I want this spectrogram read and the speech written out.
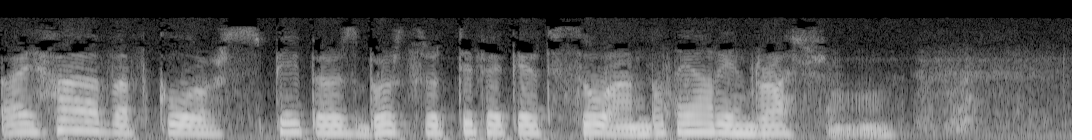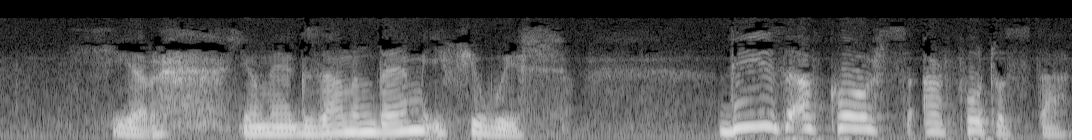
I have, of course, papers, birth certificate, so on, but they are in Russian. Here, you may examine them if you wish. These, of course, are photostats.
